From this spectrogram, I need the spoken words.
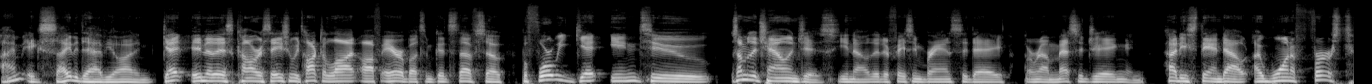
I'm excited to have you on and get into this conversation. We talked a lot off air about some good stuff. So before we get into some of the challenges, you know, that are facing brands today around messaging and how do you stand out, I want to first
